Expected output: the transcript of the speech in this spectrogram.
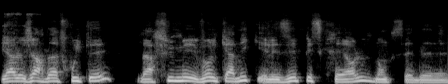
Il y a le jardin fruité, la fumée volcanique et les épices créoles. Donc, c'est des,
